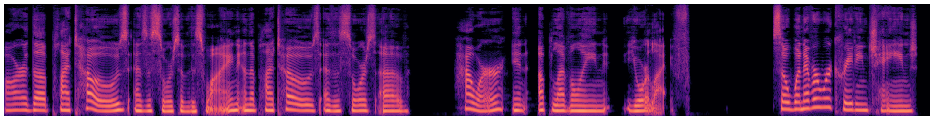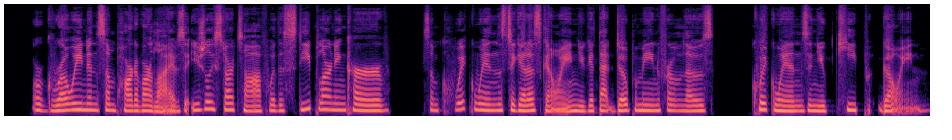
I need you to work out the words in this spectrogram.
are the plateaus as a source of this wine and the plateaus as a source of power in upleveling your life. So whenever we're creating change, or growing in some part of our lives, it usually starts off with a steep learning curve, some quick wins to get us going. You get that dopamine from those quick wins and you keep going.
